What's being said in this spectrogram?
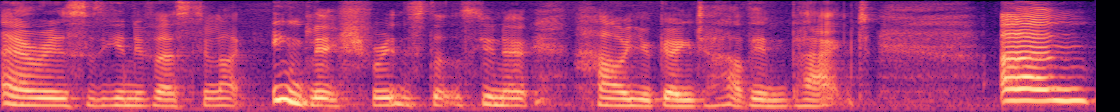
areas of the university, like English, for instance, you know, how you're going to have impact. Um,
